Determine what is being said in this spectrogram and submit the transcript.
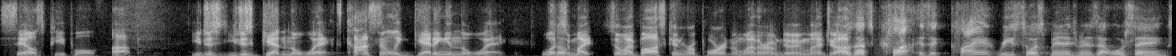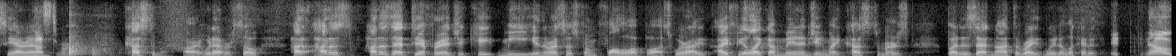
salespeople up. You just you just get in the way. It's constantly getting in the way. What so, So- my so my boss can report on whether I'm doing my So job. Oh, that's cli- is it client resource management? Is that what we're saying? CRM Customer. customer. All right, whatever. So how, how does how does that differ? Educate me and the rest of us from follow up boss, where I, I feel like I'm managing my customers, but is that not the right way to look at it? It no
